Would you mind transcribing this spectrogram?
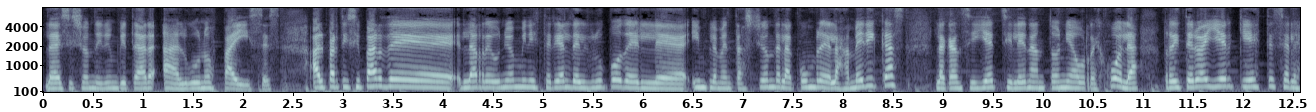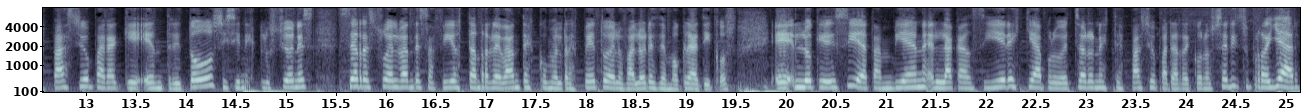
la decisión de no invitar a algunos países. Al participar de la reunión ministerial del grupo de la implementación de la Cumbre de las Américas, la canciller chilena Antonia Urrejola reiteró ayer que este es el espacio para que entre todos y sin exclusiones se resuelvan desafíos tan relevantes como el respeto de los valores democráticos. Eh, lo que decía también la canciller es que aprovecharon este espacio para reconocer y subrayar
